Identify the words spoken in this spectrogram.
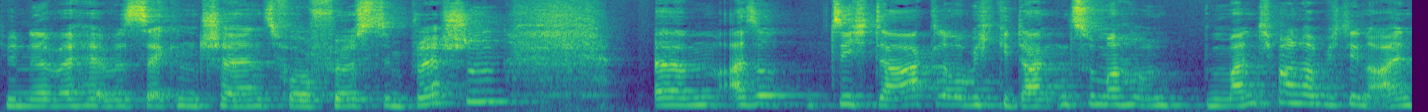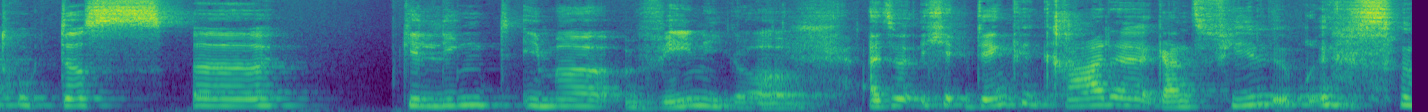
you never have a second chance for first impression. Ähm, also sich da, glaube ich, Gedanken zu machen und manchmal habe ich den Eindruck, dass äh, gelingt immer weniger. Also ich denke gerade ganz viel übrigens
